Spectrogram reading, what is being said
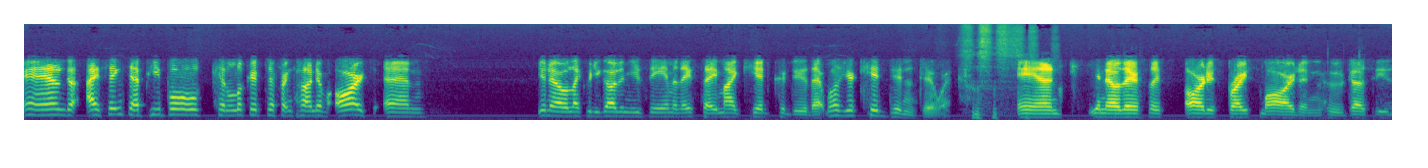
And I think that people can look at different kind of art and you know, like when you go to the museum and they say my kid could do that. Well, your kid didn't do it. and you know, there's this artist Brice Marden who does these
